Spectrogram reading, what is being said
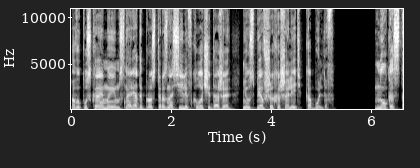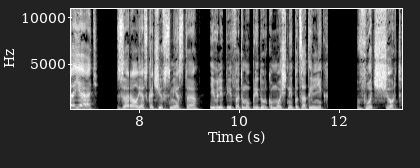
а выпускаемые им снаряды просто разносили в клочья даже не успевших ошалеть кобольдов. «Ну-ка, стоять!» – заорал я, вскочив с места и влепив этому придурку мощный подзатыльник. «Вот черт!»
